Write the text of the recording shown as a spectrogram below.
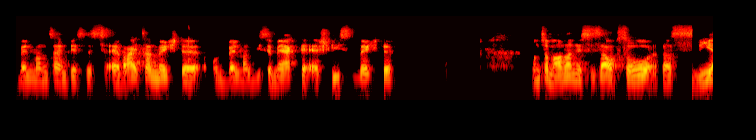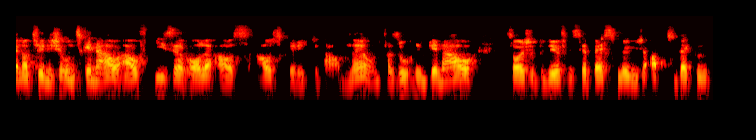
wenn man sein Business erweitern möchte und wenn man diese Märkte erschließen möchte. Und zum anderen ist es auch so, dass wir natürlich uns genau auf diese Rolle aus, ausgerichtet haben ne? und versuchen genau solche Bedürfnisse bestmöglich abzudecken,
